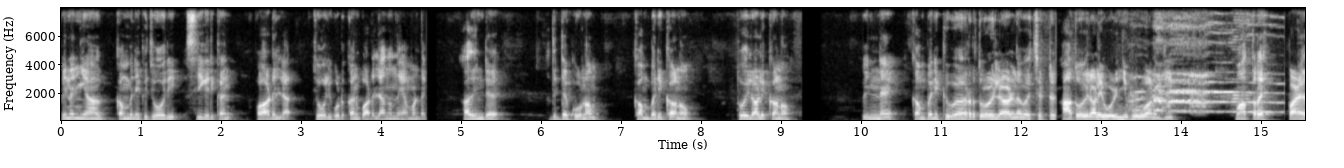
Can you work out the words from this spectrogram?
പിന്നെ ഞാൻ ആ കമ്പനിക്ക് ജോലി സ്വീകരിക്കാൻ പാടില്ല. ജോലി കൊടുക്കാൻ പാടില്ല എന്ന് നിയമമുണ്ടെങ്കിൽ അതിന്റെ അതിന്റെ ഗുണം കമ്പനിക്കാണോ? തൊഴിലാളിക്കാണോ? പിന്നെ കമ്പനിക്ക് വേറൊരു തൊഴിലാളിനെ വെച്ചിട്ട് ആ തൊഴിലാളി ഒഴിഞ്ഞു പോവുകയാണെങ്കിൽ മാത്രമേ പഴയ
